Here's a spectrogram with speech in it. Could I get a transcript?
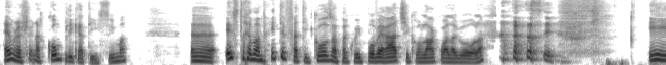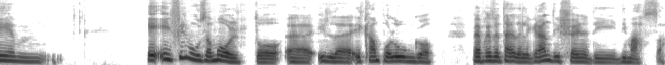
È una scena complicatissima, eh, estremamente faticosa per quei poveracci con l'acqua alla gola. sì. E, mm, e il film usa molto eh, il, il campo lungo per presentare delle grandi scene di, di massa,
